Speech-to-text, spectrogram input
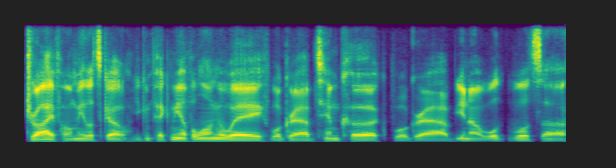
drive homie let's go you can pick me up along the way we'll grab tim cook we'll grab you know we'll, we'll let's uh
